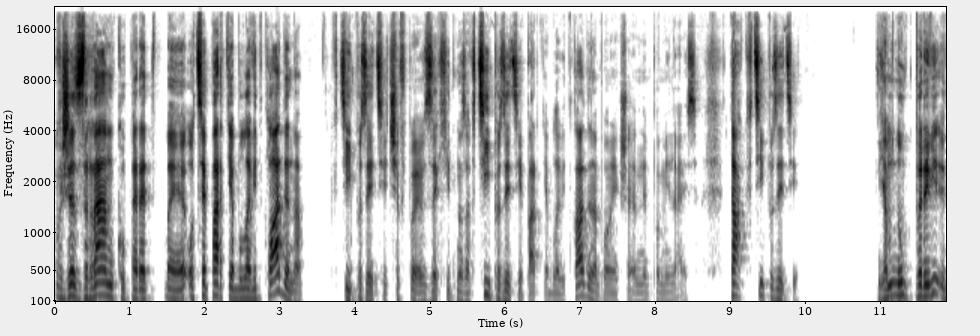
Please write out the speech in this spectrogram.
Вже зранку перед е, оце партія була відкладена в цій позиції, чи в захід назад. В цій позиції партія була відкладена, по якщо я не помиляюся. Так, в цій позиції. Я, ну, перевір...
